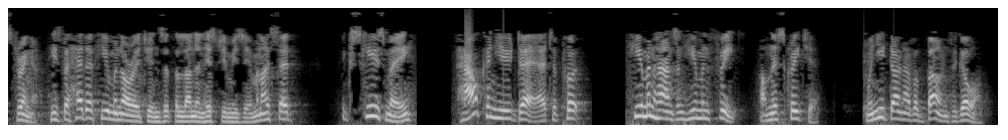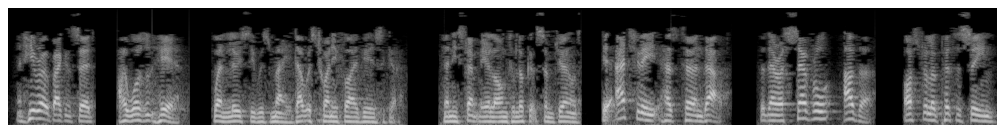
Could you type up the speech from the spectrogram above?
Stringer. He's the head of human origins at the London History Museum. And I said, excuse me, how can you dare to put human hands and human feet on this creature when you don't have a bone to go on? And he wrote back and said, I wasn't here when Lucy was made. That was 25 years ago. Then he sent me along to look at some journals. It actually has turned out that there are several other Australopithecine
